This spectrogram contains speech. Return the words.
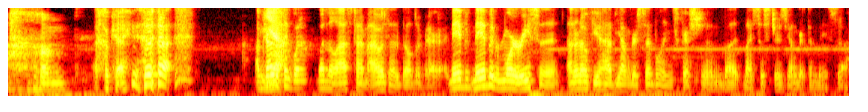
Um, okay. I'm trying Yeah. to think when when the last time I was at a Build a Bear. Maybe may have been more recent. I don't know if you have younger siblings, Christian, but my sister's younger than me, so.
